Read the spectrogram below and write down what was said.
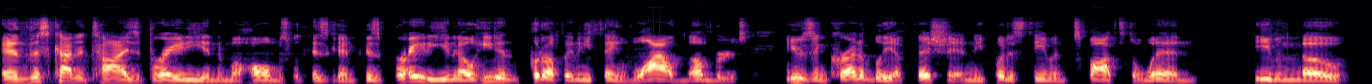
and this kind of ties Brady into Mahomes with his game because Brady, you know, he didn't put up anything wild numbers. He was incredibly efficient and he put his team in spots to win, even though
